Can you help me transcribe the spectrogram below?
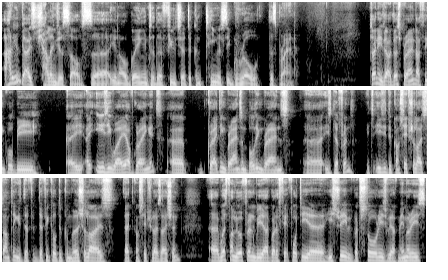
how do you guys challenge yourselves, uh, you know, going into the future to continuously grow this brand? Tony, this brand I think will be a, a easy way of growing it. Uh, creating brands and building brands uh, is different. It's easy to conceptualize something. It's diff difficult to commercialize that conceptualization. Uh, with Van Loveren, we have got a 40 year history, we've got stories, we have memories,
